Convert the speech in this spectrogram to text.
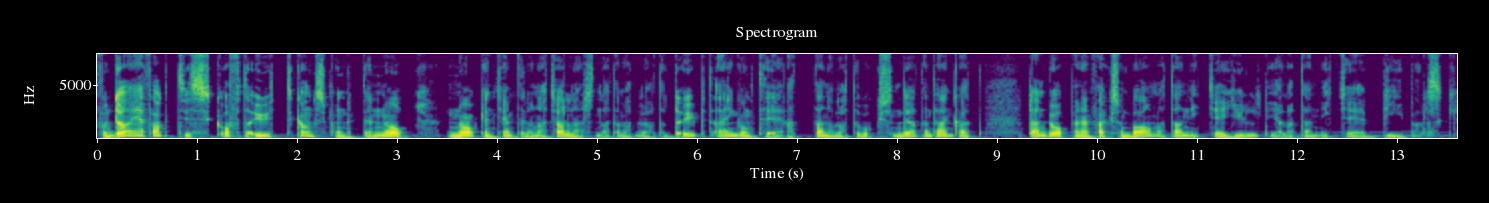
For det er faktisk ofte utgangspunktet når noen kommer til den erkjennelsen at en blir døypt en gang til etter en har blitt voksen. Det at en tenker at den dåpen en fikk som barn, at den ikke er gyldig, eller at den ikke er bibelsk.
